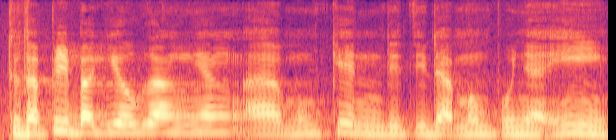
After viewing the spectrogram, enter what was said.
Tetapi bagi orang yang uh, mungkin dia tidak mempunyai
